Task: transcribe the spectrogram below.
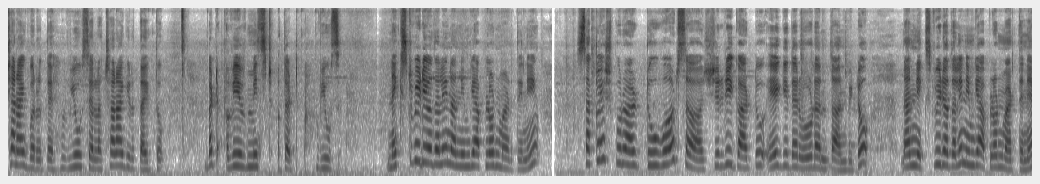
ಚೆನ್ನಾಗಿ ಬರುತ್ತೆ ವ್ಯೂಸ್ ಎಲ್ಲ ಚೆನ್ನಾಗಿರ್ತಾ ಇತ್ತು but we missed that views next ವಿಡಿಯೋದಲ್ಲಿ ನಾನು ನಿಮಗೆ ಅಪ್ಲೋಡ್ ಮಾಡ್ತೀನಿ. ಸಕಲೇಶ್ಪುರ ಟುವರ್ಡ್ಸ್ ಶಿರ್ಡಿ ಘಾಟು ಹೇಗಿದೆ ರೋಡ್ ಅಂತ ಅಂದ್ಬಿಟ್ಟು ನಾನು ನೆಕ್ಸ್ಟ್ ವೀಡಿಯೋದಲ್ಲಿ ನಿಮಗೆ ಅಪ್ಲೋಡ್ ಮಾಡ್ತೇನೆ.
